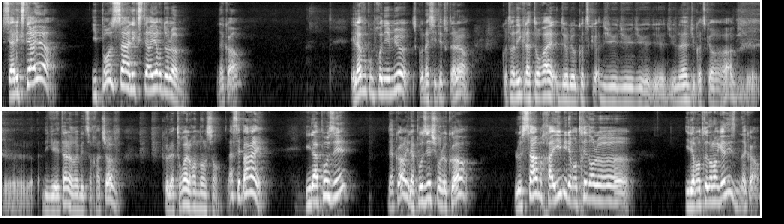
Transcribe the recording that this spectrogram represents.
c'est à l'extérieur. Il pose ça à l'extérieur de l'homme, d'accord? Et là vous comprenez mieux ce qu'on a cité tout à l'heure. Quand on dit que la Torah le, Kotzker- du, du, du, du, du lève du Kotzker Rav, du- de- de- d'Igileta, le Rebbe de que la Torah elle rentre dans le sang. Là c'est pareil. Il a posé, d'accord Il a posé sur le corps, le Sam Chaim, il est rentré dans le. Il est rentré dans l'organisme, d'accord?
